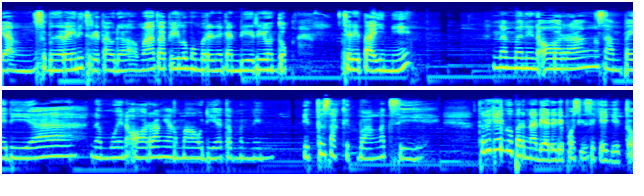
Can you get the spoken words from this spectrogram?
Yang sebenarnya ini cerita udah lama tapi lu memberanikan diri untuk cerita ini. Nemenin orang sampai dia nemuin orang yang mau dia temenin. Itu sakit banget sih. Tapi kayak gue pernah dia ada di posisi kayak gitu.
